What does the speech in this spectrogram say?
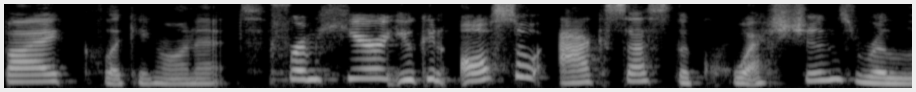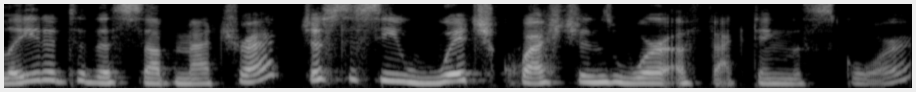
by clicking on it. From here, you can also access the questions related to the submetric just to see which questions were affecting the score.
